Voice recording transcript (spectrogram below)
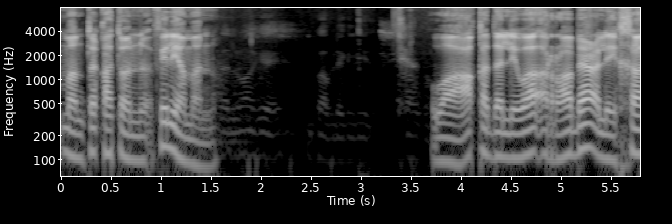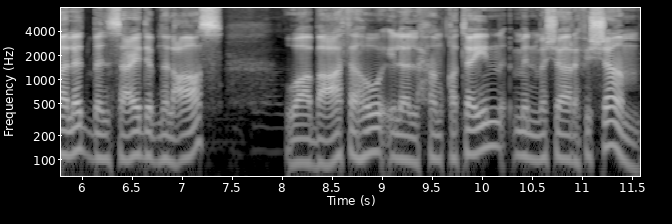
منطقة في اليمن. وعقد اللواء الرابع لخالد بن سعيد بن العاص وبعثه إلى الحمقتين من مشارف الشام.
